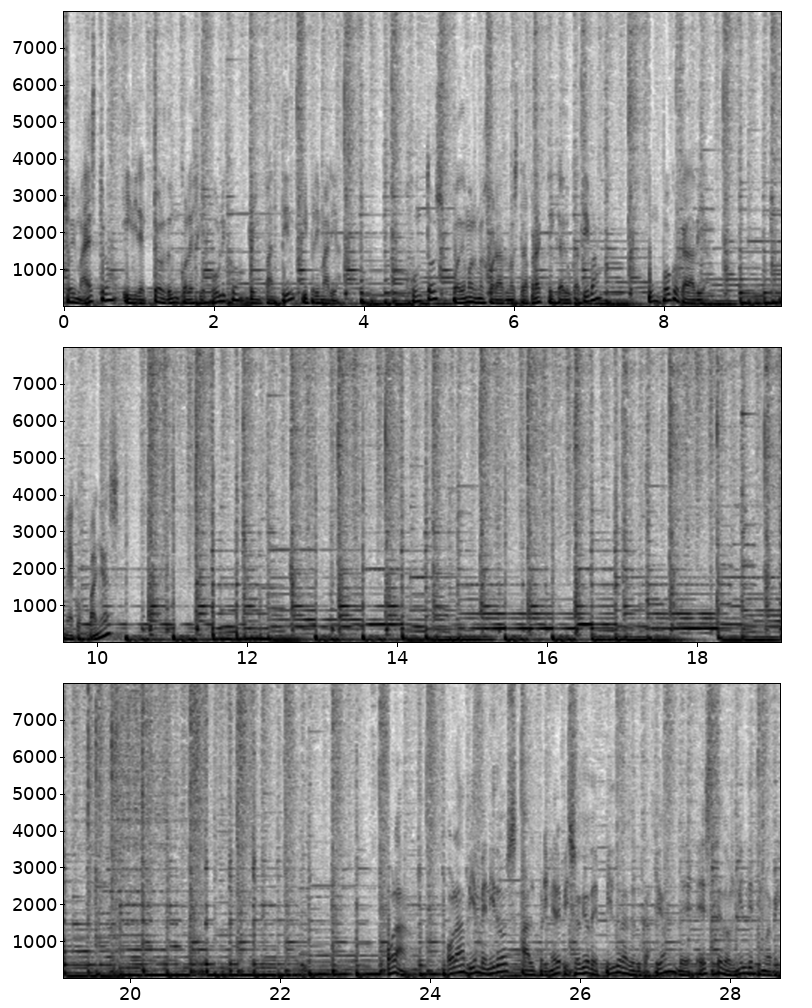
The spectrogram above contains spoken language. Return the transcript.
Soy maestro y director de un colegio público de infantil y primaria. Juntos podemos mejorar nuestra práctica educativa un poco cada día. ¿Me acompañas? Bienvenidos al primer episodio de Píldoras de Educación de este 2019.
